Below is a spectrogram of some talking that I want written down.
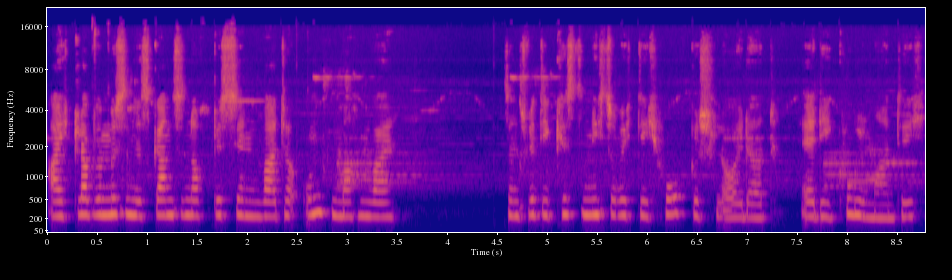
Aber ah, ich glaube, wir müssen das Ganze noch ein bisschen weiter unten machen, weil Sonst wird die Kiste nicht so richtig hochgeschleudert. Äh, die Kugel meinte ich.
